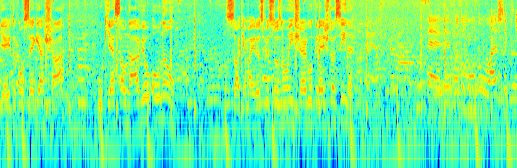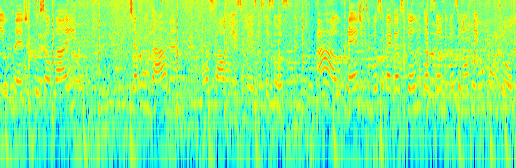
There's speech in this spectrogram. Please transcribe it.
E aí tu consegue achar o que é saudável ou não. Só que a maioria das pessoas não enxerga o crédito assim, né? Sério, é, todo mundo acha que o crédito só vai te afundar, né? Elas falam isso mesmo, as pessoas. Ah, o crédito você vai gastando, gastando e você não tem um controle.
